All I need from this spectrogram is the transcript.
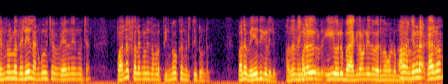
എന്നുള്ള നിലയിൽ അനുഭവിച്ച വേദന എന്ന് വെച്ചാൽ പല സ്ഥലങ്ങളിൽ നമ്മളെ പിന്നോക്കം നിർത്തിയിട്ടുണ്ട്. പല വേദികളിലും. അത് നിങ്ങൾ ഈ ഒരു ബാക്ക്ഗ്രൗണ്ടിൽ നിന്ന് വരുന്നതുകൊണ്ട് ആ ഞങ്ങൾ കാരണം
